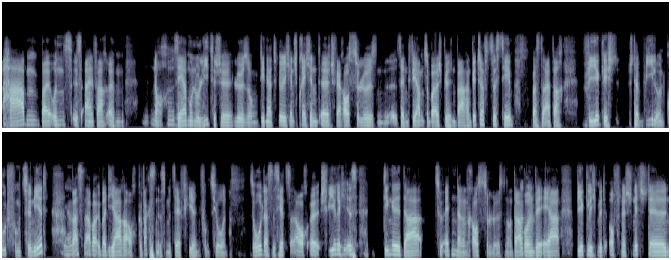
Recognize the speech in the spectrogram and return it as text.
haben bei uns ist einfach ähm, noch sehr monolithische Lösungen, die natürlich entsprechend äh, schwer rauszulösen äh, sind. Wir haben zum Beispiel ein Warenwirtschaftssystem, was einfach wirklich stabil und gut funktioniert, ja. was aber über die Jahre auch gewachsen ist mit sehr vielen Funktionen. So dass es jetzt auch äh, schwierig ist, Dinge da zu ändern und rauszulösen. Und da okay. wollen wir eher wirklich mit offenen Schnittstellen,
